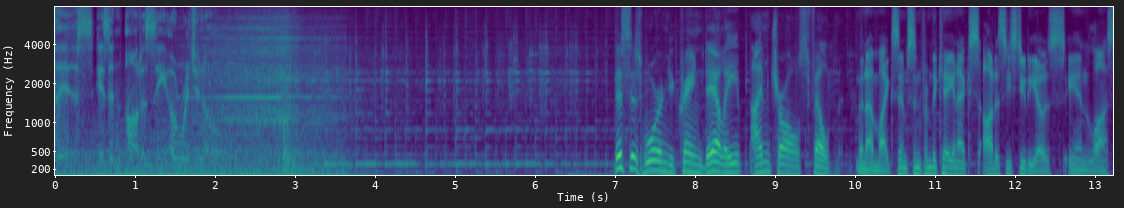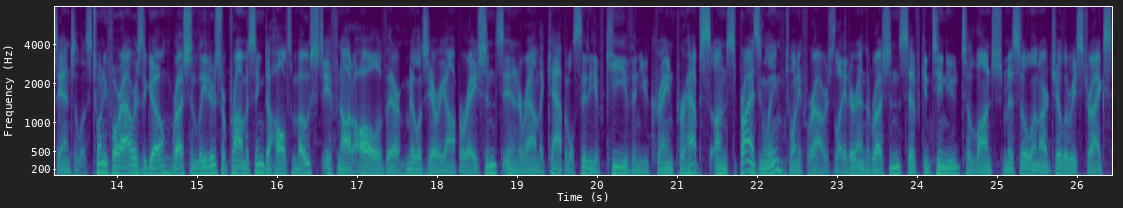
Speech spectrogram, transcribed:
This is an Audacy original. This is War in Ukraine Daily. I'm Charles Feldman. And I'm Mike Simpson from the KNX Audacy Studios in Los Angeles. 24 hours ago, Russian leaders were promising to halt most, if not all, of their military operations in and around the capital city of Kiev in Ukraine. Perhaps unsurprisingly, 24 hours later, and the Russians have continued to launch missile and artillery strikes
